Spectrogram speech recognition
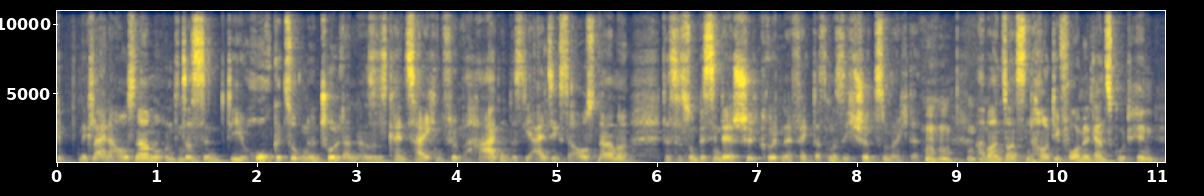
Gibt eine kleine Ausnahme und das sind die hochgezogenen Schultern. Also das ist kein Zeichen für Behagen, das ist die einzigste Ausnahme. Das ist so ein bisschen der Schildkröteneffekt, dass man sich schützen möchte. Aber ansonsten haut die Formel ganz gut hin.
